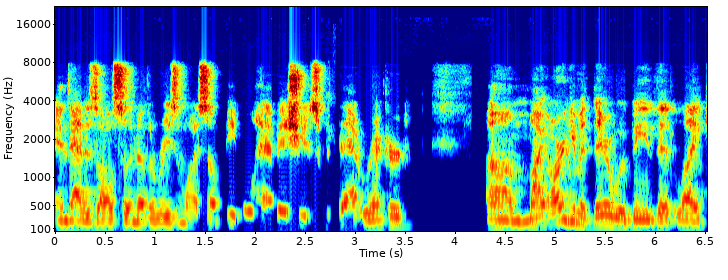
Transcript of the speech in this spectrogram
and that is also another reason why some people have issues with that record. Um, my argument there would be that like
